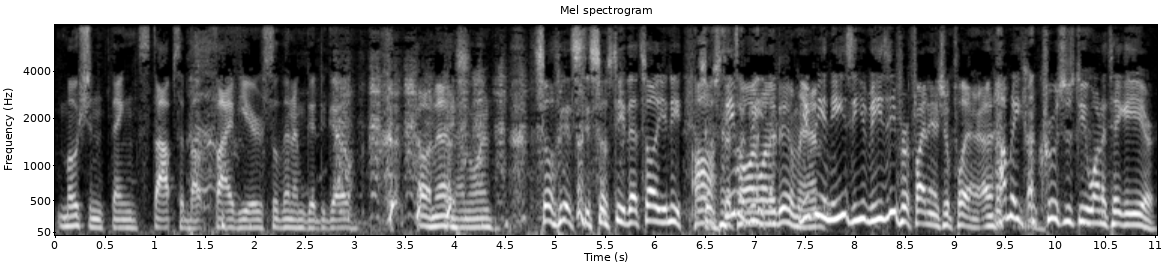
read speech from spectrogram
motion thing stops about five years, so then I'm good to go Oh, nice. on one. So, so Steve, that's all you need. Oh, so Steve that's would all I wanna do, man. You'd be an easy. You'd be easy for a financial planner. How many cruises do you want to take a year?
